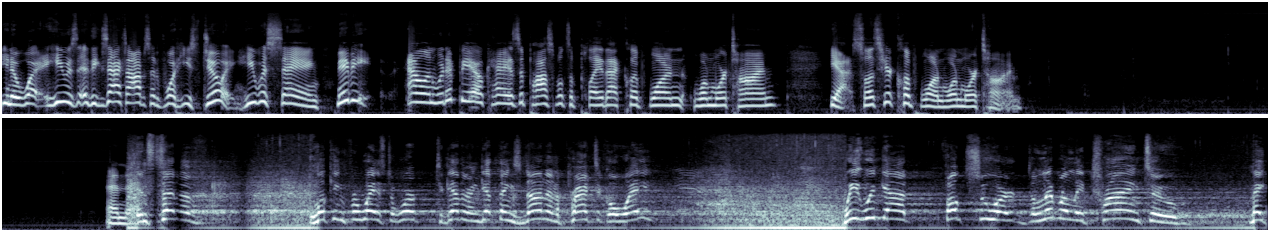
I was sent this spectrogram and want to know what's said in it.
you know what he was the exact opposite of what he's doing. He was saying maybe Alan, would it be okay? Is it possible to play that clip one one more time? Yeah, so let's hear clip one one more time. And then, Instead of looking for ways to work together and get things done in a practical way, we, we've got folks who are deliberately trying to make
